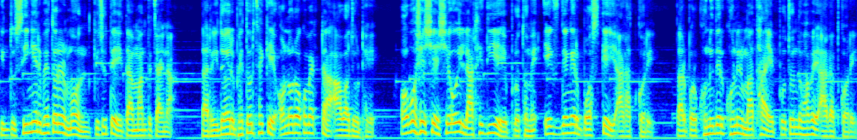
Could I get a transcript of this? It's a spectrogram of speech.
কিন্তু সিংয়ের ভেতরের মন কিছুতেই তা মানতে চায় না। তার হৃদয়ের ভেতর থেকে অন্যরকম একটা আওয়াজ ওঠে। অবশেষে সে ওই লাঠি দিয়ে প্রথমে এক্স গ্যাংয়ের বসকেই আঘাত করে। তারপর খুনিদের খনির মাথায় প্রচণ্ডভাবে আঘাত করে।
